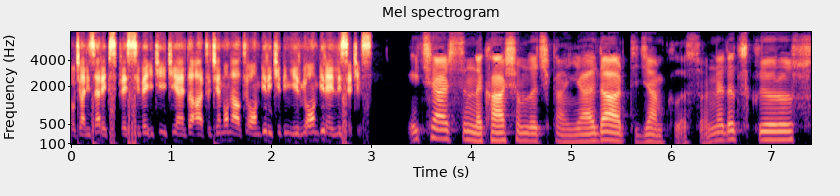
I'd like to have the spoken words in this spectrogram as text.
Localizer Express ve 22 Yelda artı Cem 16 11 2020 11 58. İçerisinde karşımıza çıkan Yelda artı Cem klasörüne de tıklıyoruz.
